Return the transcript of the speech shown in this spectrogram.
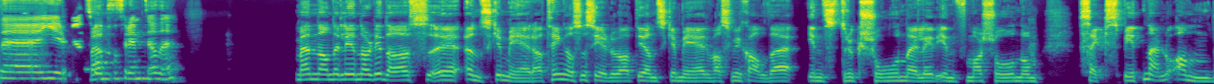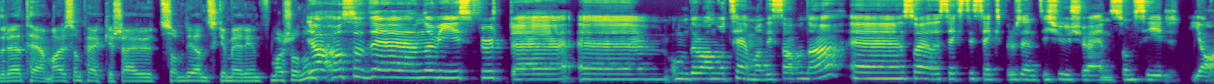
Det gir et håp for fremtida, det. Men Anneli, når de da eh, ønsker mer av ting, og så sier du at de ønsker mer hva skal vi kalle det, instruksjon eller informasjon om sexbiten, er det noen andre temaer som peker seg ut som de ønsker mer informasjon om? Ja, altså det, når vi spurte eh, om det var noe tema de savna, eh, så er det 66% i 2021 som sier ja.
